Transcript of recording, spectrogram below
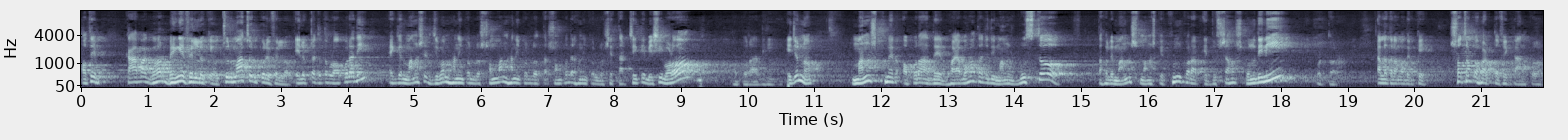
অতএব কাবা ঘর ভেঙে ফেলল কেউ, চুরমাচুর করে ফেলল। এই লোকটা যত বড় অপরাধী, একজন মানুষের জীবন হানি করল, সম্মান হানি করল, তার সম্পদের হানি করল, সে তার চাইতে বেশি বড় অপরাধী। এই জন্য মানুষ খুনের অপরাধের ভয়াবহতা যদি মানুষ বুঝতো, তাহলে মানুষ মানুষকে খুন করার এই দুঃসাহস কোনোদিনই করতো না। আল্লাহ তালা আমাদেরকে সতর্ক হওয়ার তফিক দান করুন।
